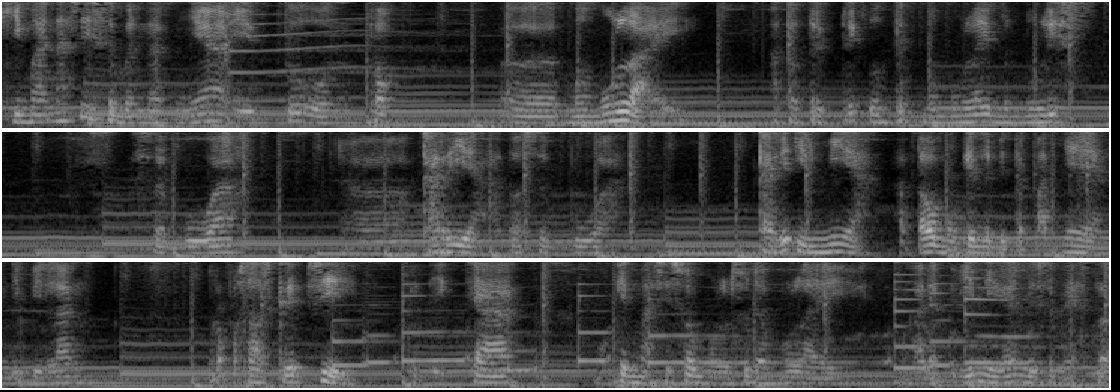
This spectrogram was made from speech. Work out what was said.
gimana sih sebenarnya itu untuk uh, memulai atau trik-trik untuk memulai menulis sebuah uh, karya atau sebuah karya ilmiah atau mungkin lebih tepatnya yang dibilang proposal skripsi ketika mungkin mahasiswa sudah mulai menghadapi ini kan di semester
